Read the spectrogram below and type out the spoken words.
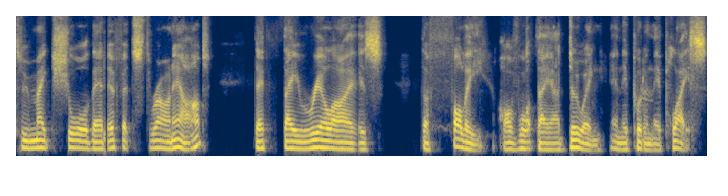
to make sure that if it's thrown out, that they realize the folly of what they are doing and they're put in their place.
